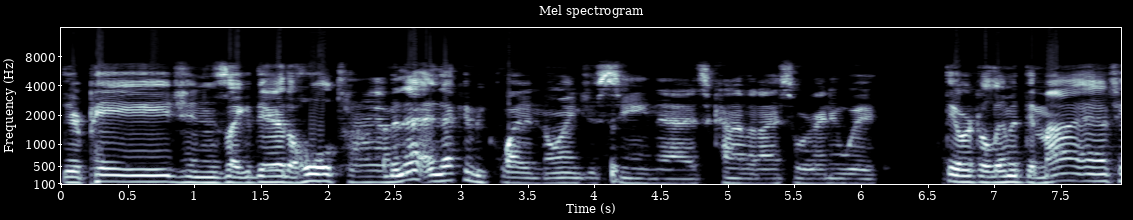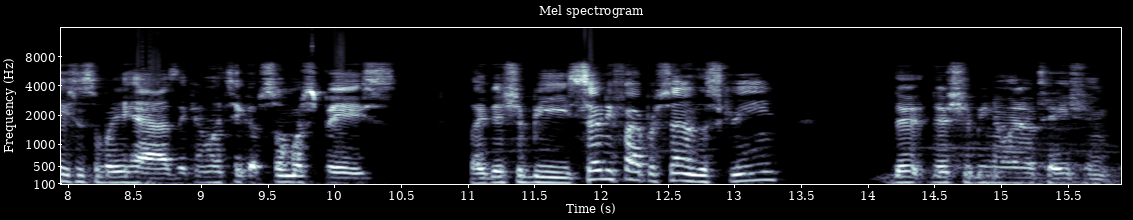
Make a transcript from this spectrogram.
their page and is like there the whole time, and that and that can be quite annoying. Just seeing that it's kind of an eyesore anyway. If they were to limit the amount of annotations somebody has, they can only take up so much space like there should be 75% of the screen, there there should be no annotation,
